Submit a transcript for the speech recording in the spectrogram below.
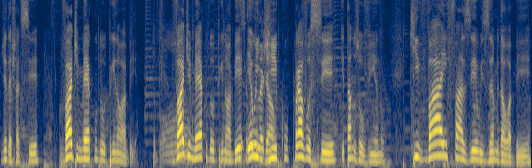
de deixar de ser, vá de mé com doutrina OAB. Muito bom. Vá de mé com doutrina OAB, é eu indico pra você que tá nos ouvindo que vai fazer o exame da OAB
